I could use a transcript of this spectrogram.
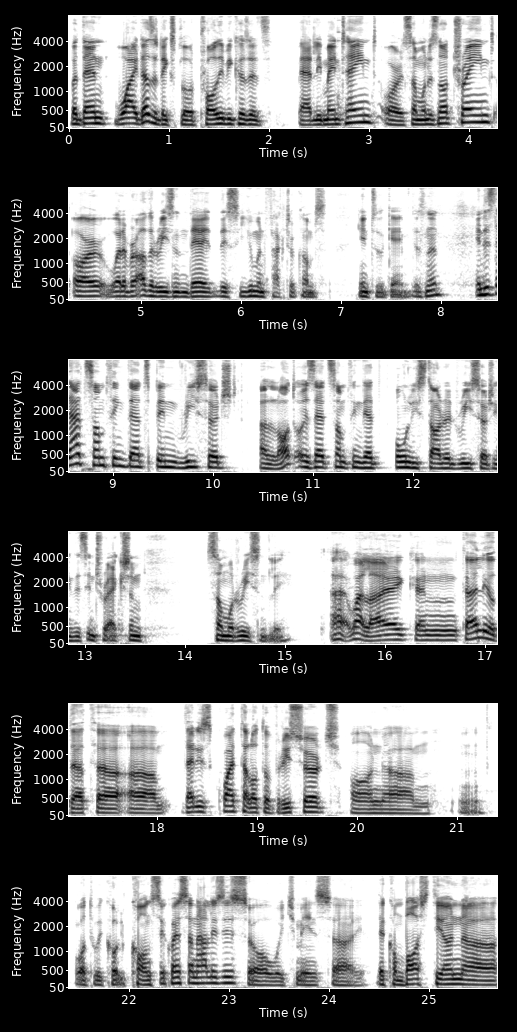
But then why does it explode? Probably because it's badly maintained or someone is not trained or whatever other reason there this human factor comes into the game isn't it and is that something that's been researched a lot or is that something that only started researching this interaction somewhat recently uh, well i can tell you that uh, um, there is quite a lot of research on um, mm, what we call consequence analysis, so which means uh, the combustion, uh,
